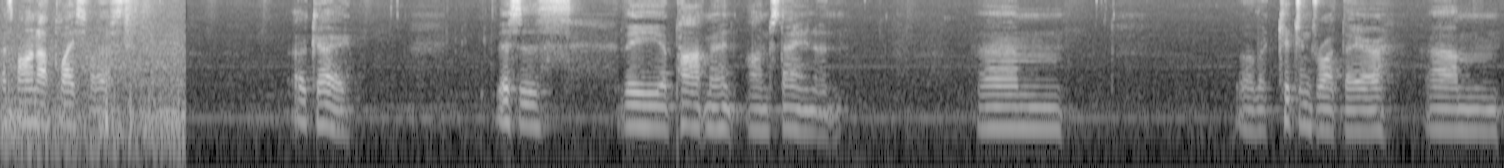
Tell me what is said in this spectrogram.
Let's find our place first. Okay. This is the apartment I'm staying in. Um well, the kitchen's right there. Um,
